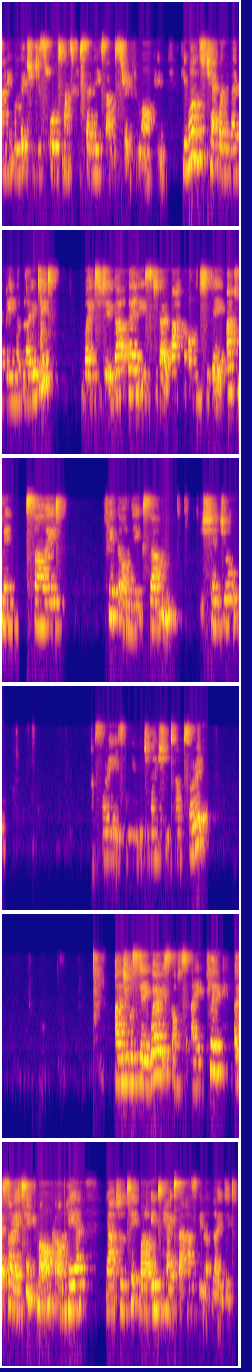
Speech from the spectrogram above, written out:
and it will literally just automatically send the exams through for marking. If you want to check whether they've been uploaded, the way to do that then is to go back onto the admin side, click on the exam schedule. Sorry, it's on the invigilation tab, sorry. and you will see where it's got a click, uh, sorry, a tick mark on here, the actual tick mark indicates that has been uploaded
